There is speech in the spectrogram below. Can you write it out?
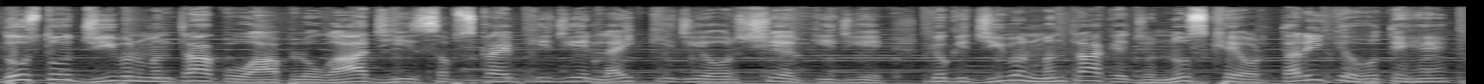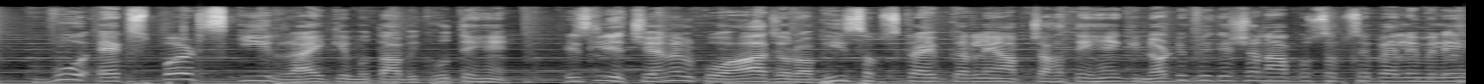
दोस्तों, जीवन मंत्रा को आप लोग आज ही सब्सक्राइब कीजिए, लाइक कीजिए और शेयर कीजिए, क्योंकि जीवन मंत्रा के जो नुस्खे और तरीके होते हैं, वो एक्सपर्ट्स की राय के मुताबिक होते हैं। इसलिए चैनल को आज और अभी सब्सक्राइब कर लें। आप चाहते हैं कि नोटिफिकेशन आपको सबसे पहले मिले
